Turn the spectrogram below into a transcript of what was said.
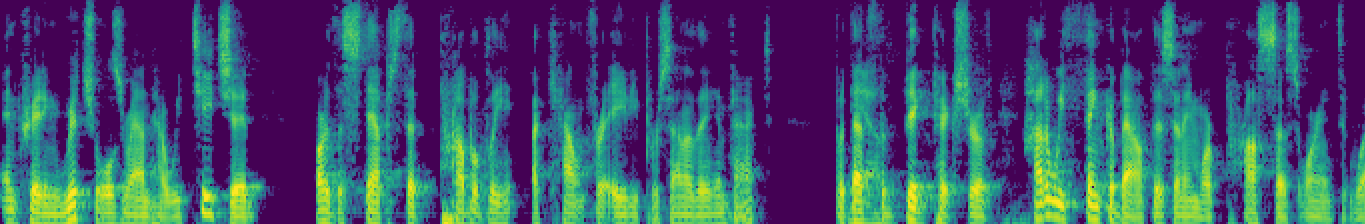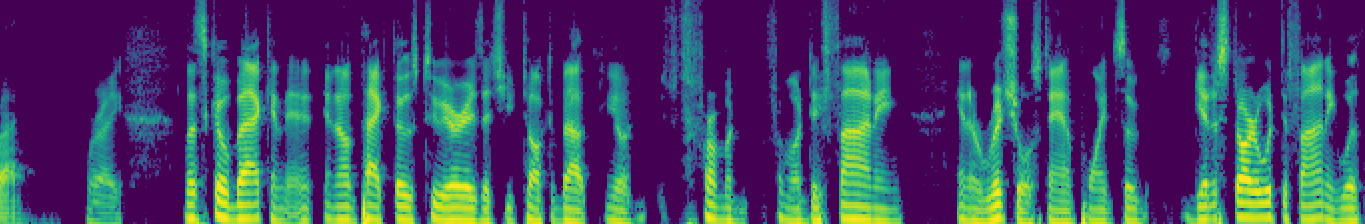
and creating rituals around how we teach it are the steps that probably account for 80% of the impact. But that's yeah. the big picture of how do we think about this in a more process oriented way. Right. Let's go back and, and unpack those two areas that you talked about, you know, from a from a defining and a ritual standpoint. So get us started with defining with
